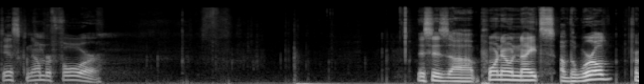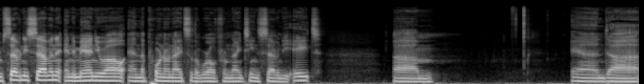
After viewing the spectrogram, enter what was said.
disc number four. This is uh, Porno Nights of the World from 77 and Emanuelle and the Porno Nights of the World from 1978. Um, and uh,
